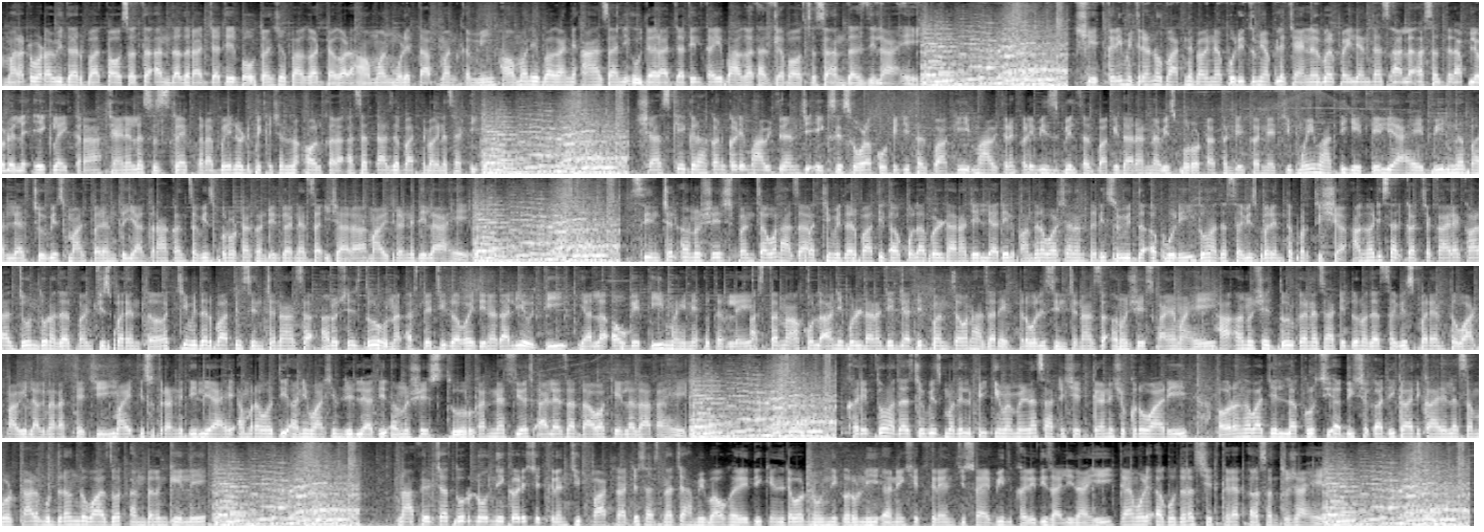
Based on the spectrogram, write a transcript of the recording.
मराठवाडा विदर्भात पावसाचा अंदाज राज्यातील बहुतांश भागात ढगाळ हवामानमुळे तापमान कमी. हवामान विभागाने आज आणि उद्या राज्यातील काही भागात हलक्या पावसाचा अंदाज दिला आहे. शेतकरी मित्रांनो बातम्या बघण्यापूर्वी तुम्ही आपल्या चॅनलवर पहिल्यांदाच आला असाल तर आपल्या व्हिडिओला एक लाईक करा. चॅनलला सबस्क्राईब करा बेल नोटिफिकेशनला ऑल करा अशा ताज्या बातम्या बघण्यासाठी. शासकीय ग्राहकांकडे महावितरणची एकशे सोळा कोटीची थकबाकी महावितरणकडे वीज बिल थकबाकीदारांना वीज पुरवठा खंडित करण्याची मोहीम हाती घेतलेली आहे. बिल न भरल्यास चोवीस मार्च पर्यंत या ग्राहकांचा वीज पुरवठा खंडित करण्याचा इशारा महावितरणने दिला आहे. सिंचन अनुशेष पंचावन्न हजार. पश्चिम विदर्भातील अकोला बुलढाणा जिल्ह्यातील पंधरा वर्षानंतर ही सुविधा अपुरी दोन हजार सव्वीस पर्यंत प्रतीक्षा. आघाडी सरकारच्या कार्यकाळात जून दोन हजार पंचवीसपर्यंत पश्चिम विदर्भातील सिंचनाचा अनुशेष दूर होणार असल्याची गवाही देण्यात आली होती. याला अवघे तीन महिने उतरले असताना अकोला आणि बुलढाणा जिल्ह्यातील पंचावन्न हजार हेक्टरवरील सिंचनाचा अनुशेष कायम आहे. हा अनुशेष दूर करण्यासाठी दोन हजार सव्वीस पर्यंत वाट पाहावी लागणार असल्याची माहिती सूत्रांनी दिली आहे. अमरावती आणि वाशिम जिल्ह्यातील अनुशेष दूर करण्यास यश आल्याचा दावा केला जात आहे. खरीप दोन हजार चोवीस मधील पीक विमा मिळण्यासाठी शेतकऱ्यांनी शुक्रवारी औरंगाबाद जिल्हा कृषी अधीक्षक अधिकारी कार्यालयासमोर टाळ मुद्रंग वाजवत आंदोलन केले. नाफेडच्या तूर नोंदणीकडे शेतकऱ्यांची पाठ. राज्य शासनाच्या हमीभाव खरेदी केंद्रावर नोंदणी करूनही अनेक शेतकऱ्यांची सोयाबीन खरेदी झाली नाही. त्यामुळे अगोदरच शेतकऱ्यात असंतोष आहे.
